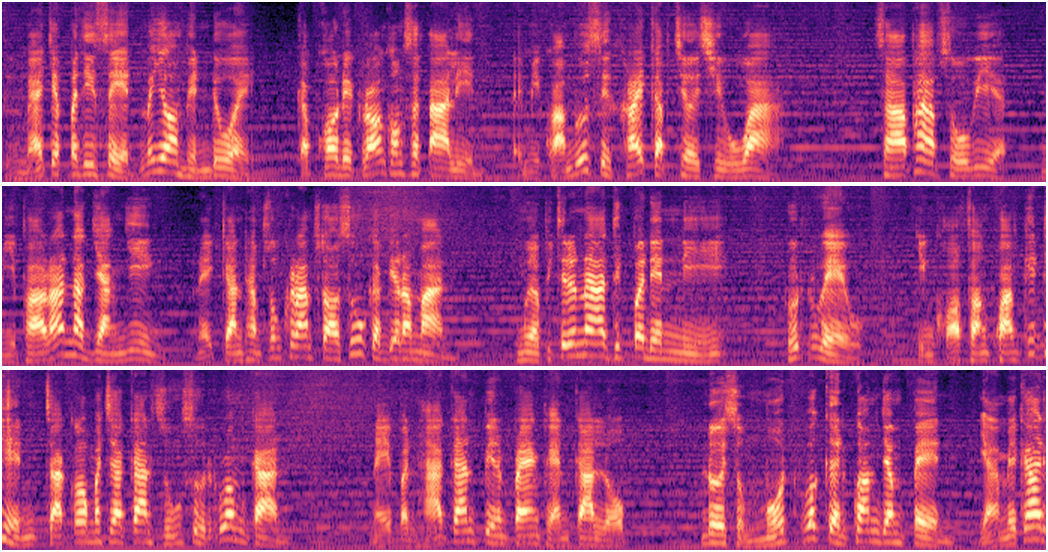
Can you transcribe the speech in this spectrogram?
ถึงแม้จะปฏิเสธไม่ยอมเห็นด้วย กับข้อเรียกร้องของสตาลิน แต่มีความรู้สึกคล้ายกับเชอร์ชิลว่าสหภาพโซเวียต มีภาระหนักอย่างยิ่งในการทำสงครามต่อสู้กับเยอรมัน เมื่อพิจารณาถึงประเด็นนี้รูสเวลล์จึงขอฟังความคิดเห็นจากกองบัญชาการสูงสุดร่วมกัน ในปัญหาการเปลี่ยนแปลงแผนการลบโดยสมมุติว่าเกิดความจำเป็นอย่างไม่คาด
